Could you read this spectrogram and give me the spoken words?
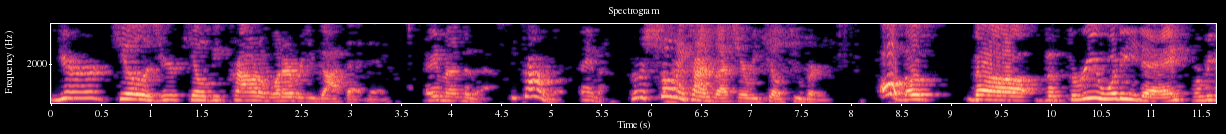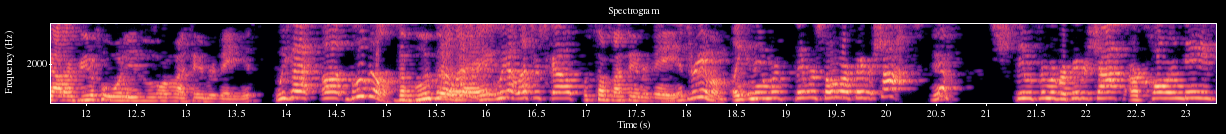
Your kill is your kill. Be proud of whatever you got that day. Amen to that. Just be proud of it. Amen. There were so many times last year we killed two birds. Oh, those the the three Woody day where we got our beautiful Woodies was one of my favorite days. We got uh bluebills. The We got, Bluebill lesser, day we got lesser scaup. was some of my favorite days. Three of them. Like and they were they were some of our favorite shots. Yeah. They were some of our favorite shots. Our calling days.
